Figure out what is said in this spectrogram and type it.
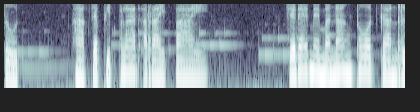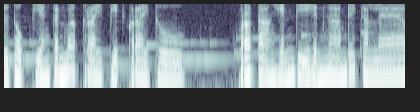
สุด หากจะผิดพลาดอะไรไป จะได้ไม่มานั่งโทษกันหรือถกเถียงกันว่าใครผิดใครถูก เพราะต่างเห็นดีเห็นงามด้วยกันแล้ว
